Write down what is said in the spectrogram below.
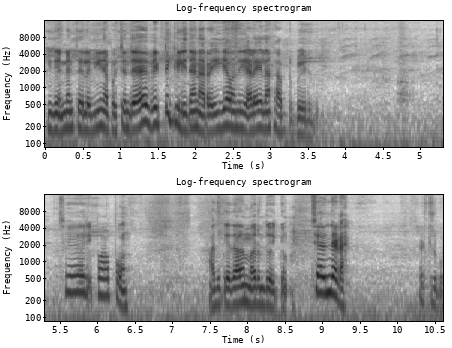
இது என்னன்னு தெரியல வீணாக போச்சு. இந்த வெட்டுக்கிளி தான் நிறையா வந்து இலையெல்லாம் சாப்பிட்டு போயிடுது. சரி பார்ப்போம் அதுக்கு ஏதாவது மருந்து வைக்கணும். சரி இந்தடா. எடுத்துகிட்டு போ.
